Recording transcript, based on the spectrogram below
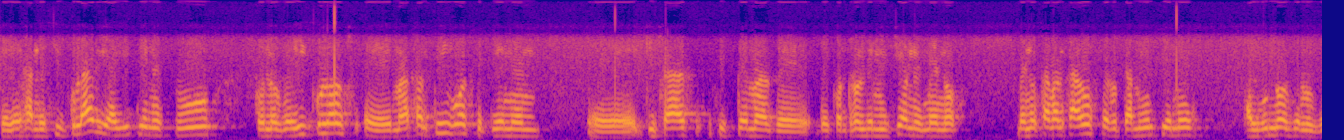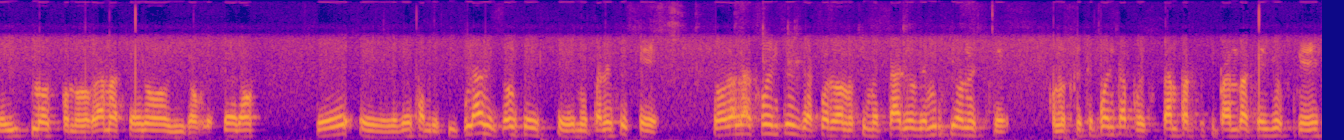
que dejan de circular y ahí tienes tú pues los vehículos eh, más antiguos que tienen quizás sistemas de, de control de emisiones menos menos avanzados, pero también tienes algunos de los vehículos con holograma cero y doble cero que eh, dejan de circular. Entonces, eh, me parece que todas las fuentes, de acuerdo a los inventarios de emisiones que con los que se cuenta, pues están participando aquellos que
